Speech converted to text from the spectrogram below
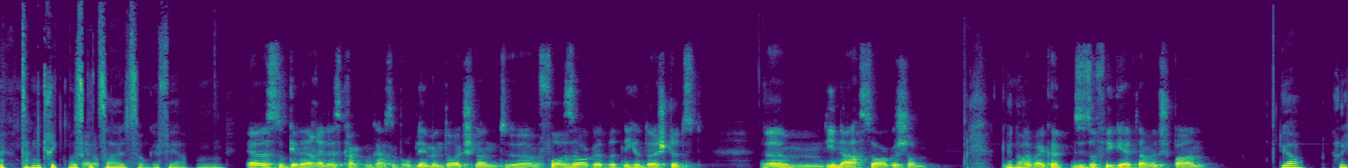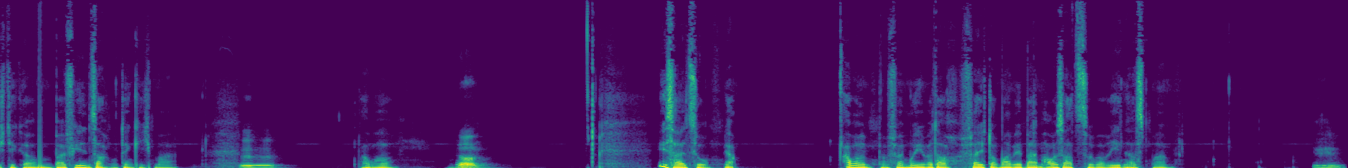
dann kriegt man es ja. gezahlt, so ungefähr. Mhm. Ja, das ist so generelles Krankenkassenproblem in Deutschland. Äh, Vorsorge wird nicht unterstützt. ähm, die Nachsorge schon. Genau. Dabei könnten sie so viel Geld damit sparen. Ja, richtig. Ja. Bei vielen Sachen, denke ich mal. Mhm. Aber Ja. ist halt so, ja. Aber da muss ich doch vielleicht doch mal mit meinem Hausarzt drüber reden erstmal. Mhm.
